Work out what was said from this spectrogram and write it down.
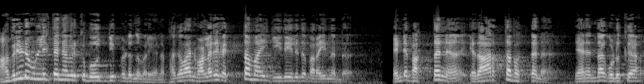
അവരുടെ ഉള്ളിൽ തന്നെ അവർക്ക് ബോധ്യപ്പെടുന്നു പറയാണ്. ഭഗവാൻ വളരെ വ്യക്തമായി ഗീതയിൽ ഇത് പറയുന്നുണ്ട്. എന്റെ ഭക്തന് യഥാർത്ഥ ഭക്തന് ഞാൻ എന്താ കൊടുക്കുക?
